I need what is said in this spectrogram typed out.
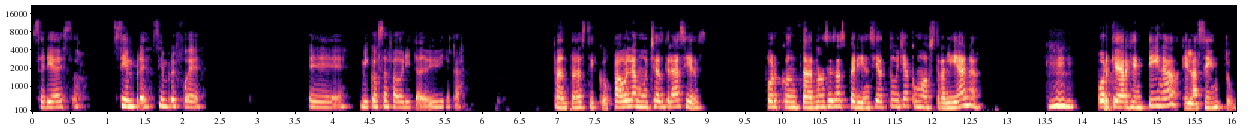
sería eso. Siempre, siempre fue eh, mi cosa favorita de vivir acá. Fantástico. Paula, muchas gracias por contarnos esa experiencia tuya como australiana. Porque Argentina, el acento.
